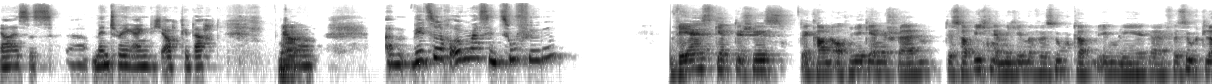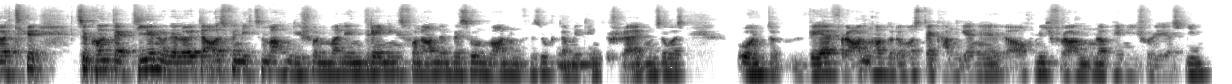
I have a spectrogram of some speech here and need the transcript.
ja, ist es äh, Mentoring eigentlich auch gedacht. Ja. Ähm, willst du noch irgendwas hinzufügen? Wer skeptisch ist, der kann auch mir gerne schreiben. Das habe ich nämlich immer versucht, habe irgendwie äh, versucht, Leute zu kontaktieren oder Leute ausfindig zu machen, die schon mal in Trainings von anderen Personen waren und versucht, da mit mhm. ihnen zu schreiben und sowas. Und wer Fragen hat oder was, der kann gerne auch mich fragen, unabhängig von Jasmin.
